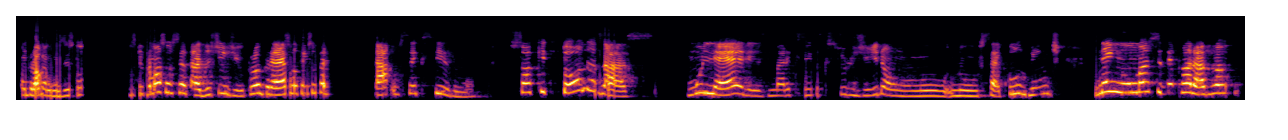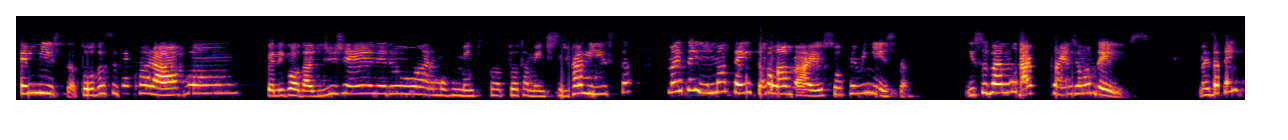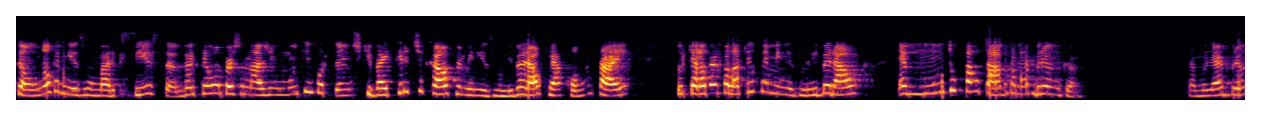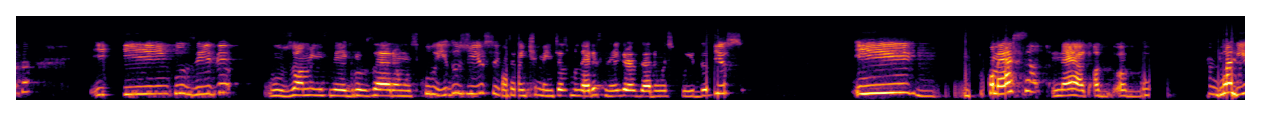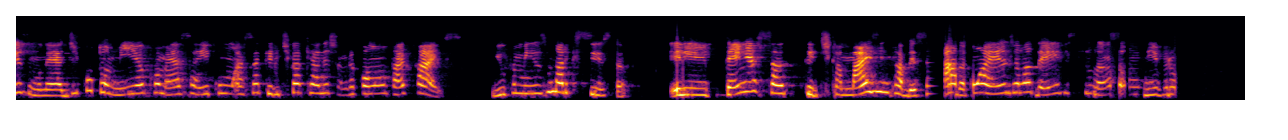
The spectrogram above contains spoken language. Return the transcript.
comprovam alguns estudos, que para uma sociedade atingir o progresso, ela tem que superar o sexismo. Só que todas as mulheres marxistas que surgiram no, no século XX, nenhuma se declarava feminista, todas se declaravam pela igualdade de gênero, era um movimento totalmente sindicalista, mas nenhuma até então falava, ah, eu sou feminista. Isso vai mudar com a Angela Davis. Mas até então, no feminismo marxista, vai ter uma personagem muito importante que vai criticar o feminismo liberal, que é a Kollontai, porque ela vai falar que o feminismo liberal é muito pautado para a mulher branca. Para a mulher branca, e, e, inclusive os homens negros eram excluídos disso, e consequentemente as mulheres negras eram excluídas disso. E começa, né, o dualismo, né, a dicotomia começa aí com essa crítica que a Alexandra Kollontai faz. E o feminismo marxista, ele tem essa crítica mais encabeçada com a Angela Davis, que lança um livro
